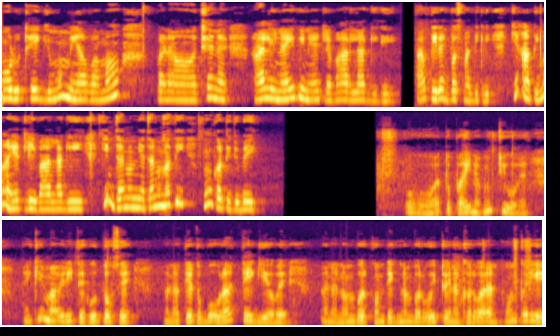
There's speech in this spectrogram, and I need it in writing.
મોડું થઈ ગયું મમ્મી આવવામાં. પણ છે ને, હાલીને આવી ને એટલે વાર લાગી ગઈ. આવતી રહી બસમાં દીકરી. ક્યાં હતી માં? એટલી વાર લાગી. કેમ જાનું ને જાનું નથી હું કરતી હતી બે ઓહો આ તો ભાઈને શું થયું હવે અહીં કેમ આવી રીતે હૂતો છે અને અત્યારે તો બહુ રાત થઈ ગઈ હવે અને નંબર કોન્ટેક નંબર હોય તો એના ઘરવાળાને ફોન કરીએ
